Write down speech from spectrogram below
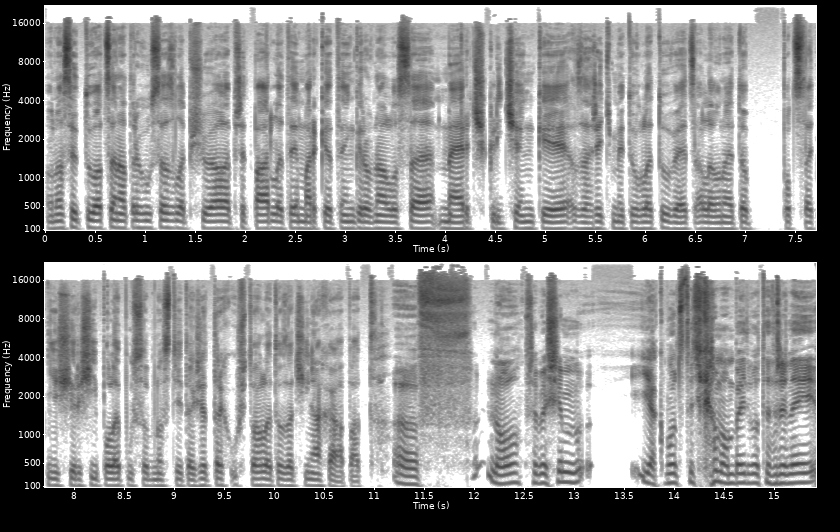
Ona situace na trhu se zlepšuje, ale před pár lety marketing rovnalo se merch, klíčenky, zařiď mi tuhle tu věc, ale ono je to podstatně širší pole působnosti, takže trh už tohle to začíná chápat. Uh, no, především jak moc teďka mám být otevřený,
